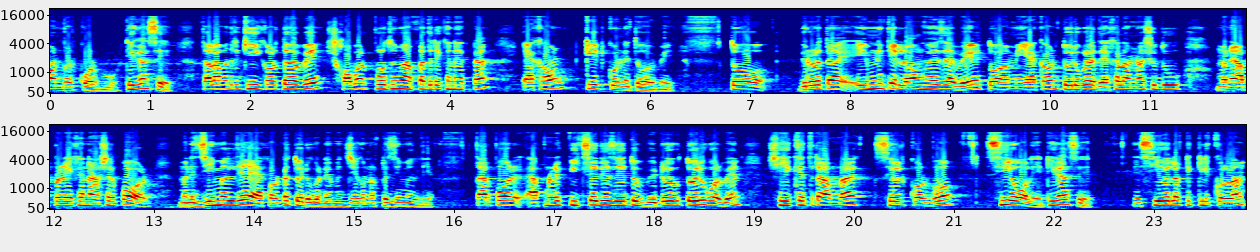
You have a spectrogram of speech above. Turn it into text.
কনভার্ট করব, ঠিক আছে? তাহলে আমাদের কী করতে হবে? সবার প্রথমে আপনাদের এখানে একটা অ্যাকাউন্ট ক্রিয়েট করে নিতে হবে। তো ভিডিওটা এমনিতে লং হয়ে যাবে, তো আমি অ্যাকাউন্ট তৈরি করে দেখালাম না, শুধু মানে আপনারা এখানে আসার পর মানে জিমেল দিয়ে অ্যাকাউন্টটা তৈরি করে নেবেন, যে কোনো একটা জিমেল দিয়ে। তারপর আপনারা পিকচার দিয়ে যেহেতু ভিডিও তৈরি করবেন সেই ক্ষেত্রে আমরা সিলেক্ট করব সি অলে ঠিক আছে? এই সি অলে একটা ক্লিক করলাম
